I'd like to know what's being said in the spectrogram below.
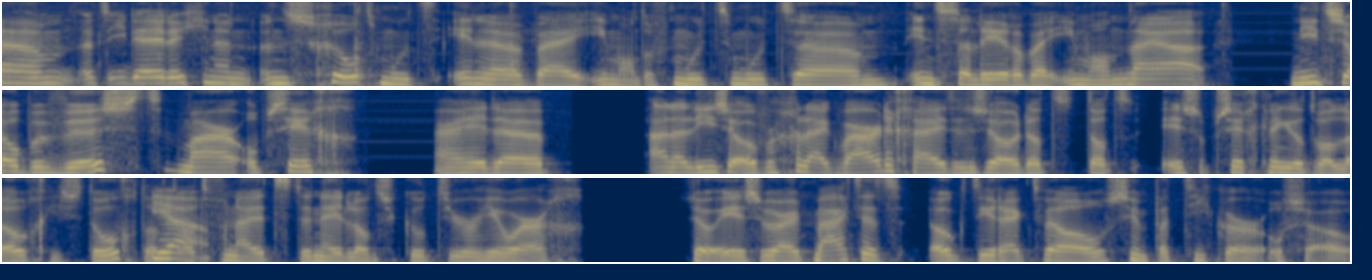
Um, het idee dat je een, een schuld moet innen bij iemand of moet, moet um, installeren bij iemand. Nou ja, niet zo bewust, maar op zich een hele analyse over gelijkwaardigheid en zo. Dat, dat is op zich klinkt dat wel logisch, toch? Dat Ja. dat vanuit de Nederlandse cultuur heel erg zo is. Maar het maakt het ook direct wel sympathieker of zo.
